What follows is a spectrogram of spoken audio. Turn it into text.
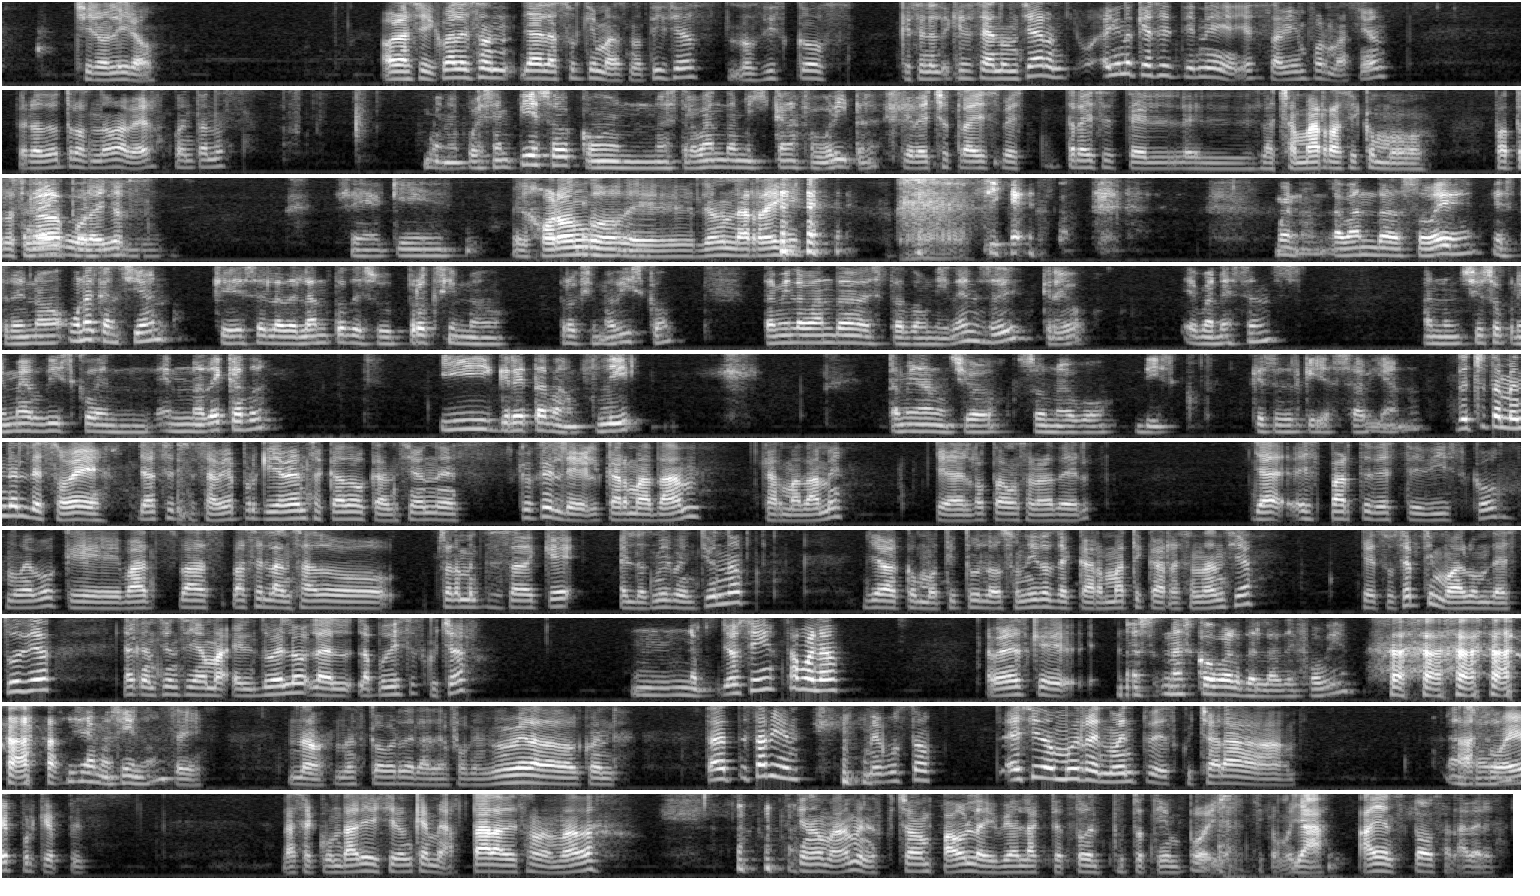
chiroliro. Ahora sí, ¿cuáles son ya las últimas noticias? Los discos que se, que se anunciaron. Hay uno que ya se tiene, ya se sabía información, pero de otros no. A ver, cuéntanos. Bueno, pues empiezo con nuestra banda mexicana favorita. Que de hecho traes, traes este, el- el- la chamarra así como patrocinada Traigo por el- ellos. el- Sí, aquí El jorongo de León Larregui. sí es. Bueno, la banda Zoé estrenó una canción que es el adelanto de su próximo, próximo disco. También la banda estadounidense, creo, Evanescence, anunció su primer disco en, en una década. Y Greta Van Fleet también anunció su nuevo disco, que es el que ya sabía, ¿no? De hecho, también del de Zoé. Ya se te sabía porque ya habían sacado canciones. Creo que el del Karmadam. Karmadame. Que al rato vamos a hablar de él. Ya es parte de este disco nuevo que va, va, va a ser lanzado. Solamente se sabe que el 2021. Lleva como título Sonidos de Karmática Resonancia. Que es su séptimo álbum de estudio. La canción se llama El Duelo. ¿La, la pudiste escuchar? Mm, No, Yo sí, está buena. La verdad es que. no es, no es cover de la de Fobia. Sí se llama así, ¿no? Sí. No, no es cover de la de Afogue. Me hubiera dado cuenta. Está, está bien, me gustó. He sido muy renuente de escuchar a, a Zoé. Zoé porque pues la secundaria hicieron que me hartara de esa mamada. Es que no mames, escuchaban Paula y Vía Láctea todo el puto tiempo y así como ya, váyanse todos a la verga.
